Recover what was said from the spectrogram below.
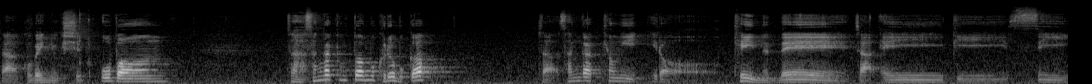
자, 965번. 자, 삼각형 또 한번 그려볼까? 자, 삼각형이 이렇게 있는데, 자, A, B, C.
